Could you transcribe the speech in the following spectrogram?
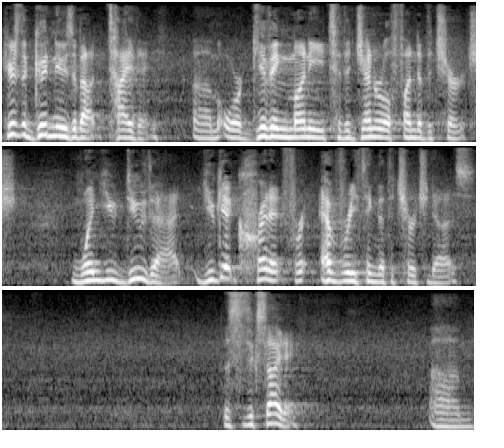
here's the good news about tithing um, or giving money to the general fund of the church when you do that, you get credit for everything that the church does. This is exciting. Um,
